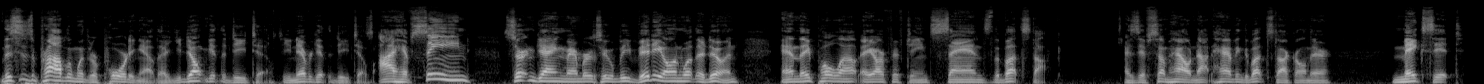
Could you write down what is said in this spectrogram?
This is a problem with reporting out there. You don't get the details. You never get the details. I have seen certain gang members who will be videoing what they're doing, and they pull out AR 15 sans the buttstock, as if somehow not having the buttstock on there makes it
